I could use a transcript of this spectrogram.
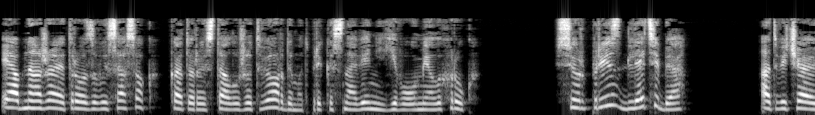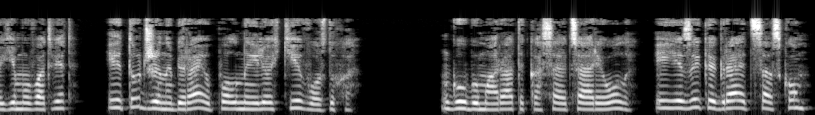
и обнажает розовый сосок, который стал уже твердым от прикосновений его умелых рук. «Сюрприз для тебя», — отвечаю ему в ответ и тут же набираю полные легкие воздуха. Губы Мараты касаются ореолы, и язык играет соском,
